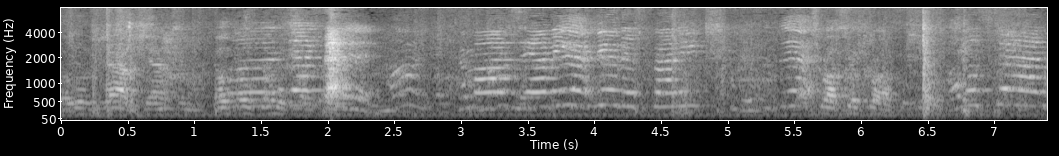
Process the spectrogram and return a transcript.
Double jab, Jackson. Double, double, double. Jackson. Come on, Sammy. You can do this, buddy. This is it. Cross, go cross. Let's go. Almost done.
